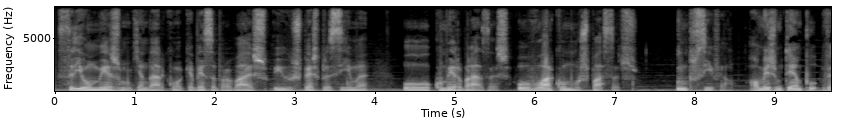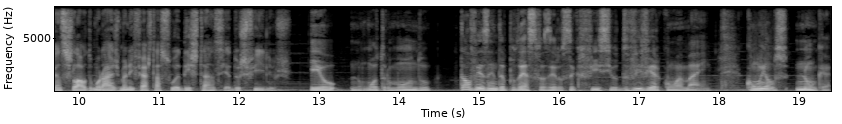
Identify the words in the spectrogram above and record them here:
Seria o mesmo que andar com a cabeça para baixo e os pés para cima, ou comer brasas, ou voar como os pássaros. Impossível. Ao mesmo tempo, Venceslau de Moraes manifesta a sua distância dos filhos. Eu, num outro mundo, talvez ainda pudesse fazer o sacrifício de viver com a mãe. Com eles, nunca,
